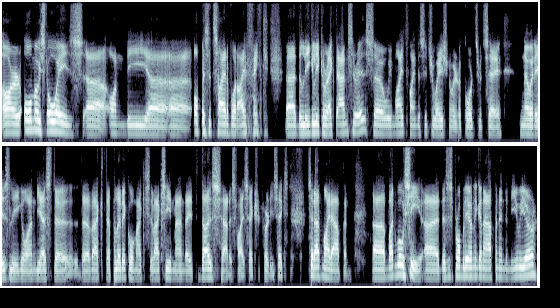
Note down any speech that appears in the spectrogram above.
are almost always uh, on the uh, uh, opposite side of what I think uh, the legally correct answer is. So we might find a situation where the courts would say, no, it is legal, and yes, the the, vac- the political vaccine mandate does satisfy Section 36. So that might happen, uh, but we'll see. Uh, this is probably only going to happen in the new year.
